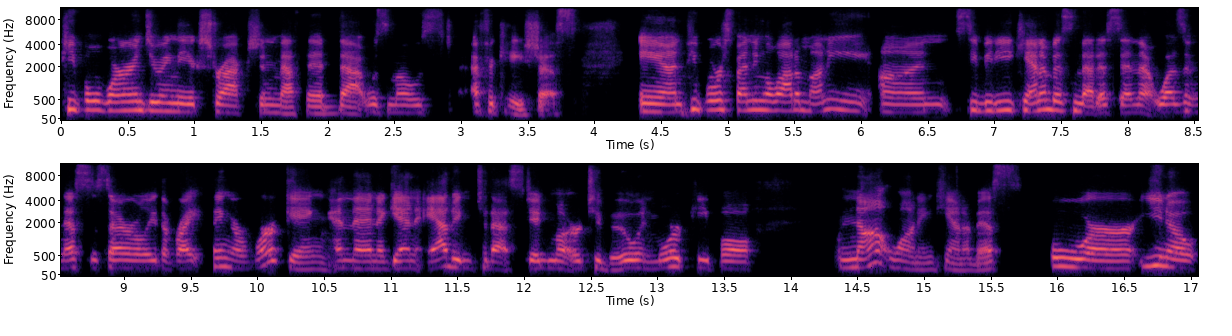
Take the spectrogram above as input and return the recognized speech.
People weren't doing the extraction method that was most efficacious and people were spending a lot of money on CBD cannabis medicine that wasn't necessarily the right thing or working. And then again, adding to that stigma or taboo, and more people not wanting cannabis, or, you know,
